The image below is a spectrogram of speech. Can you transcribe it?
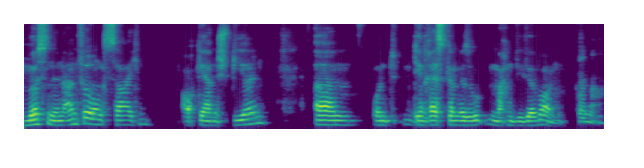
müssen in Anführungszeichen auch gerne spielen. Ähm, und den Rest können wir so machen, wie wir wollen. Genau.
